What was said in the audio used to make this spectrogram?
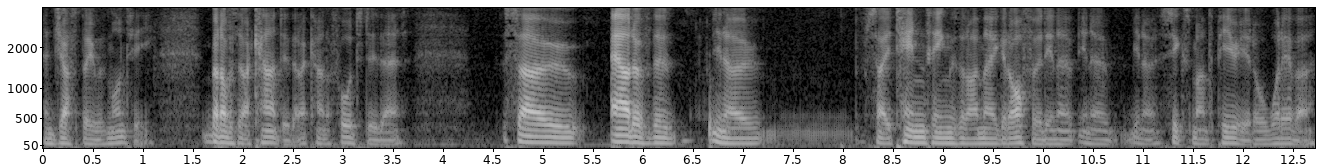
and just be with Monte. But obviously, I can't do that. I can't afford to do that. So, out of the, you know, say 10 things that I may get offered in a, in a you know, six month period or whatever,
